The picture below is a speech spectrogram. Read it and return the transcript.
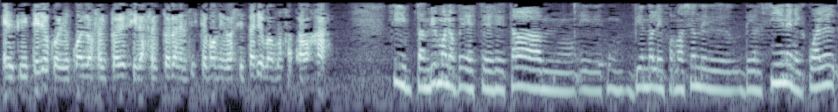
el criterio con el cual los rectores y las rectoras del sistema universitario vamos a trabajar. Sí, también, bueno, este, estaba mm, eh, viendo la información del, del CIN en el cual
